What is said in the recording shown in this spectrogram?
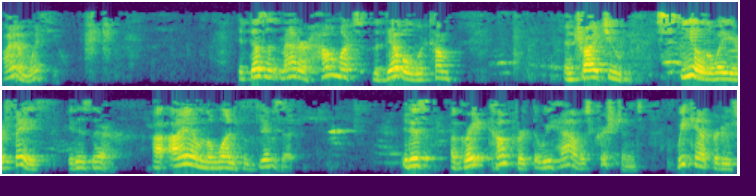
I am with you. It doesn't matter how much the devil would come and try to steal away your faith, it is there. I am the one who gives it. It is a great comfort that we have as Christians. We can't produce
